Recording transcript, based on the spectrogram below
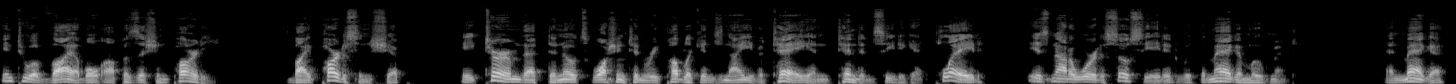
into a viable opposition party. Bipartisanship, a term that denotes Washington Republicans' naivete and tendency to get played, is not a word associated with the MAGA movement. And MAGA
